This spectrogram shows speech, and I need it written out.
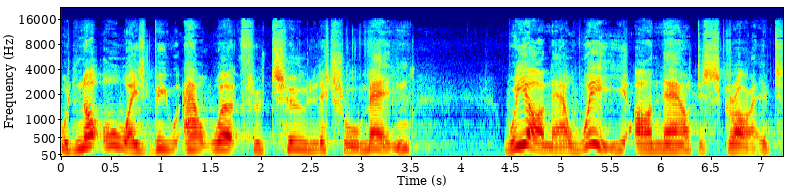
would not always be outworked through two literal men. We are now, we are now described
